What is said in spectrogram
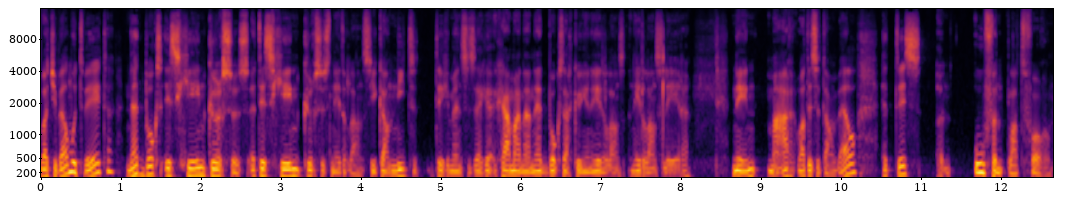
Wat je wel moet weten, Netbox is geen cursus. Het is geen cursus Nederlands. Je kan niet tegen mensen zeggen, ga maar naar Netbox, daar kun je Nederlands, Nederlands leren. Nee, maar wat is het dan wel? Het is een oefenplatform.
